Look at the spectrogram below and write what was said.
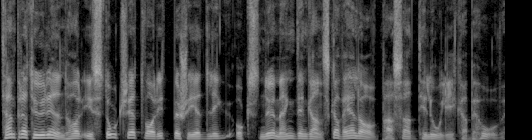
Temperaturen har i stort sett varit beskedlig och snömängden ganska väl avpassad till olika behov.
